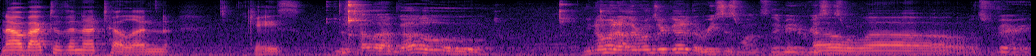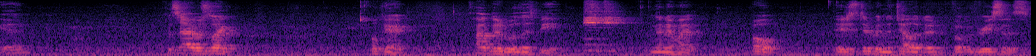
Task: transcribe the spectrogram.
Now back to the Nutella n- case. Nutella, go! You know what other ones are good? The Reese's ones. They made a Reese's oh, one. whoa. It's very good. Because I was like, okay, how good will this be? And then I went, oh, they just did what Nutella did, but with Reese's.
